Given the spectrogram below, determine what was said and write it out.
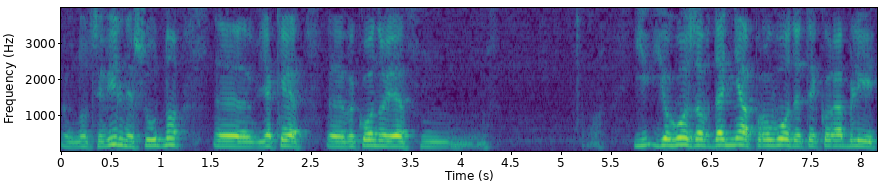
ну, цивільне судно, яке виконує. Його завдання проводити кораблі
